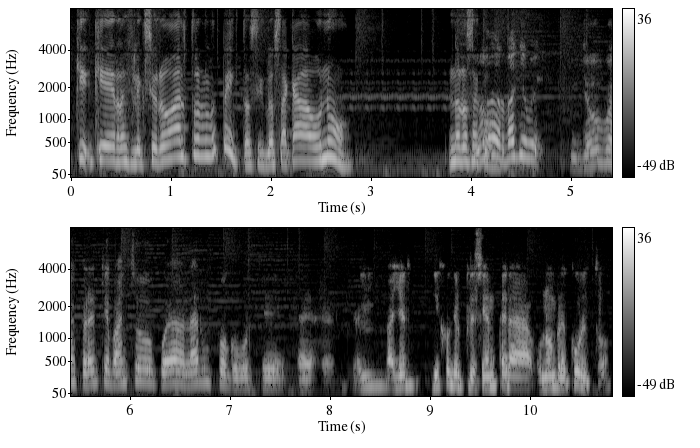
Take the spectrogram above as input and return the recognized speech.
que, reflexionó alto al respecto, si lo sacaba o no. No lo sacó. la verdad que yo voy a esperar que Pancho pueda hablar un poco, porque eh, él ayer dijo que el presidente era un hombre culto.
